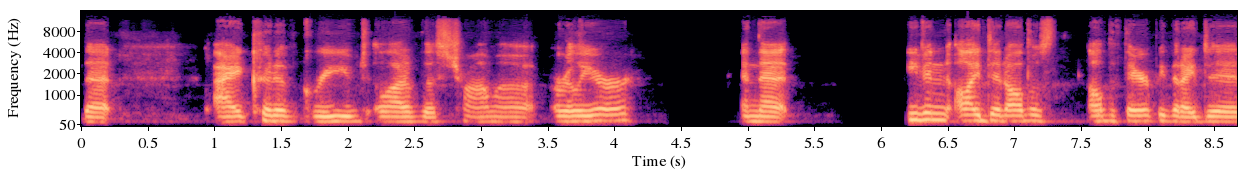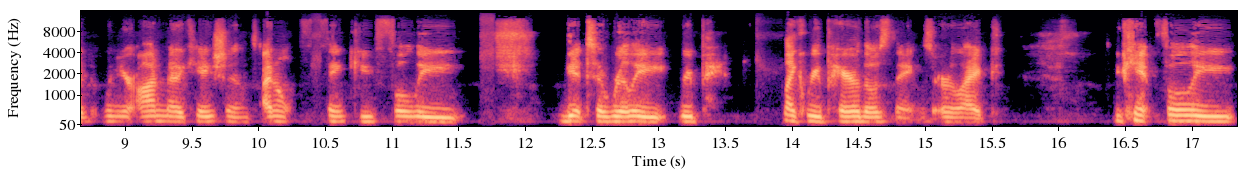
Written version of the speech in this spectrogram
that I could have grieved a lot of this trauma earlier, and that even I did all those all the therapy that I did when you're on medications, I don't think you fully get to really repair like repair those things or like you can't fully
